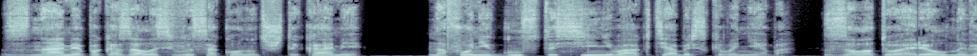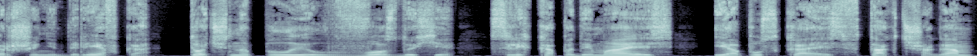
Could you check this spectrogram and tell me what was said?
Знамя показалось высоко над штыками на фоне густо-синего октябрьского неба. Золотой орел на вершине древка точно плыл в воздухе, слегка подымаясь и опускаясь в такт шагам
